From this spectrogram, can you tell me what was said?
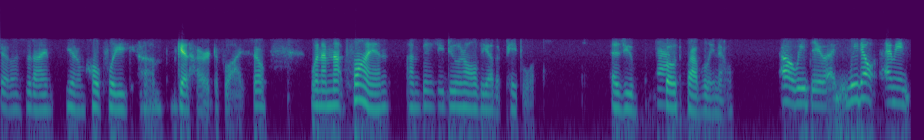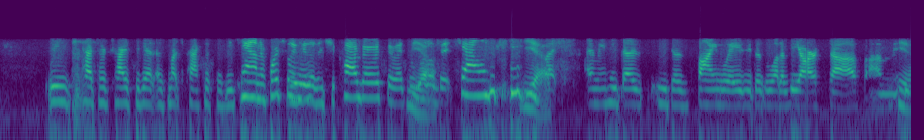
shows that I you know hopefully um, get hired to fly. So when I'm not flying, I'm busy doing all the other paperwork, as you yeah. both probably know. Oh, we do. We don't. I mean, we Patrick tries to get as much practice as he can. Unfortunately, mm-hmm. we live in Chicago, so it's a little bit challenging. Yes. but I mean, he does he does find ways. He does a lot of VR stuff. Um, yeah,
